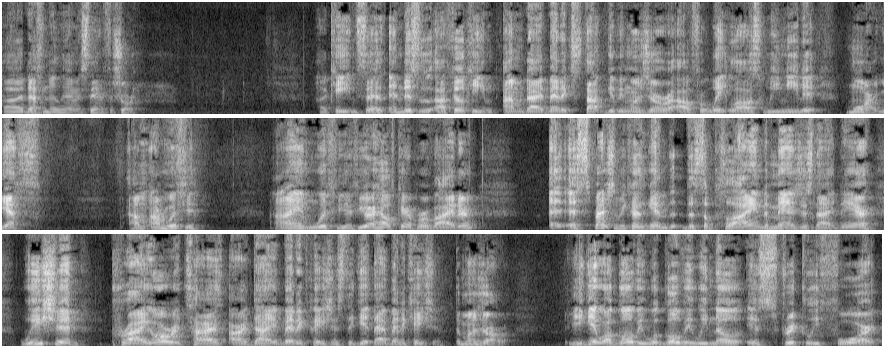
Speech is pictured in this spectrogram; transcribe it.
uh, definitely understand for sure. Uh, Keaton says, and this is, I feel Keaton, I'm a diabetic. Stop giving Mounjaro out for weight loss. We need it more. Yes, I'm, I'm with you. I am with you. If you're a healthcare provider, especially because, again, the, the supply and demand is just not there, we should prioritize our diabetic patients to get that medication, the Mounjaro. If you get Wegovy, Wegovy we know is strictly for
